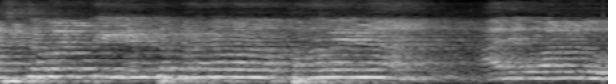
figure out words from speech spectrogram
కష్టపడితే ఎంత పదవ పదవైనా అది వాళ్ళు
